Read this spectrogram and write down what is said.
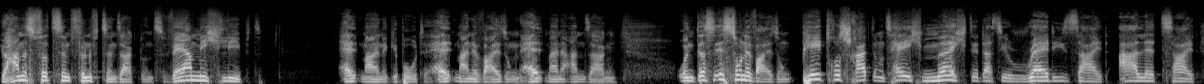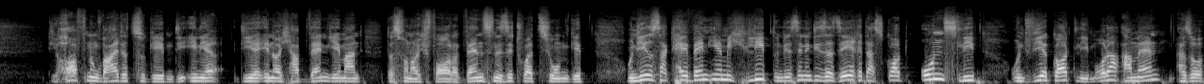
Johannes 14, 15 sagt uns, wer mich liebt, hält meine Gebote, hält meine Weisungen, hält meine Ansagen. Und das ist so eine Weisung. Petrus schreibt an uns, hey, ich möchte, dass ihr ready seid, alle Zeit, die Hoffnung weiterzugeben, die, ihr, die ihr in euch habt, wenn jemand das von euch fordert, wenn es eine Situation gibt. Und Jesus sagt, hey, wenn ihr mich liebt, und wir sind in dieser Serie, dass Gott uns liebt und wir Gott lieben, oder? Amen. Also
